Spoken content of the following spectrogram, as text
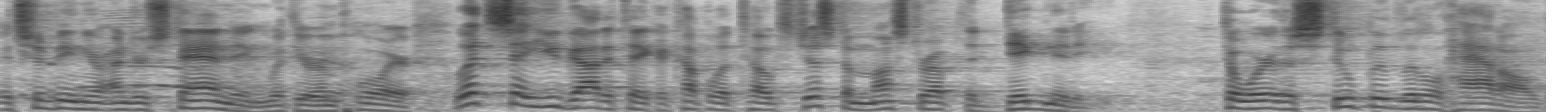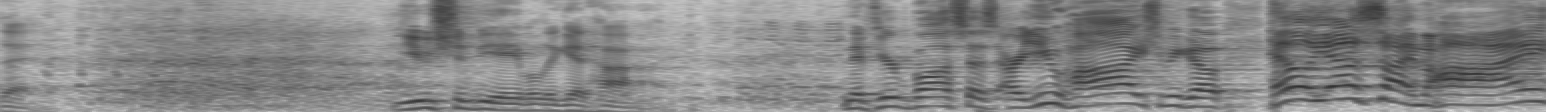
It should be in your understanding with your employer. Let's say you got to take a couple of tokes just to muster up the dignity to wear the stupid little hat all day. You should be able to get high. And if your boss says, Are you high? Should we go, Hell yes, I'm high.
